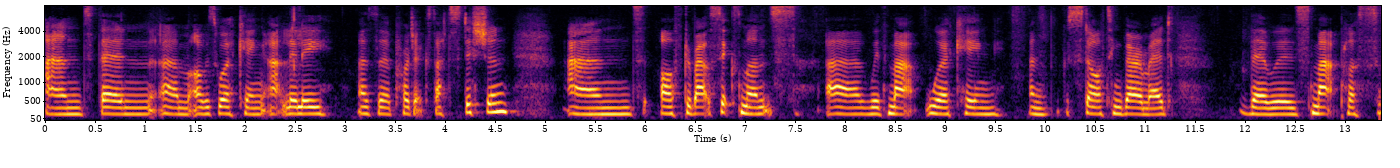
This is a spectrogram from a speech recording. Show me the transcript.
and then um, I was working at Lilly as a project statistician. And after about six months uh, with Matt working and starting Veramed, there was Matt plus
